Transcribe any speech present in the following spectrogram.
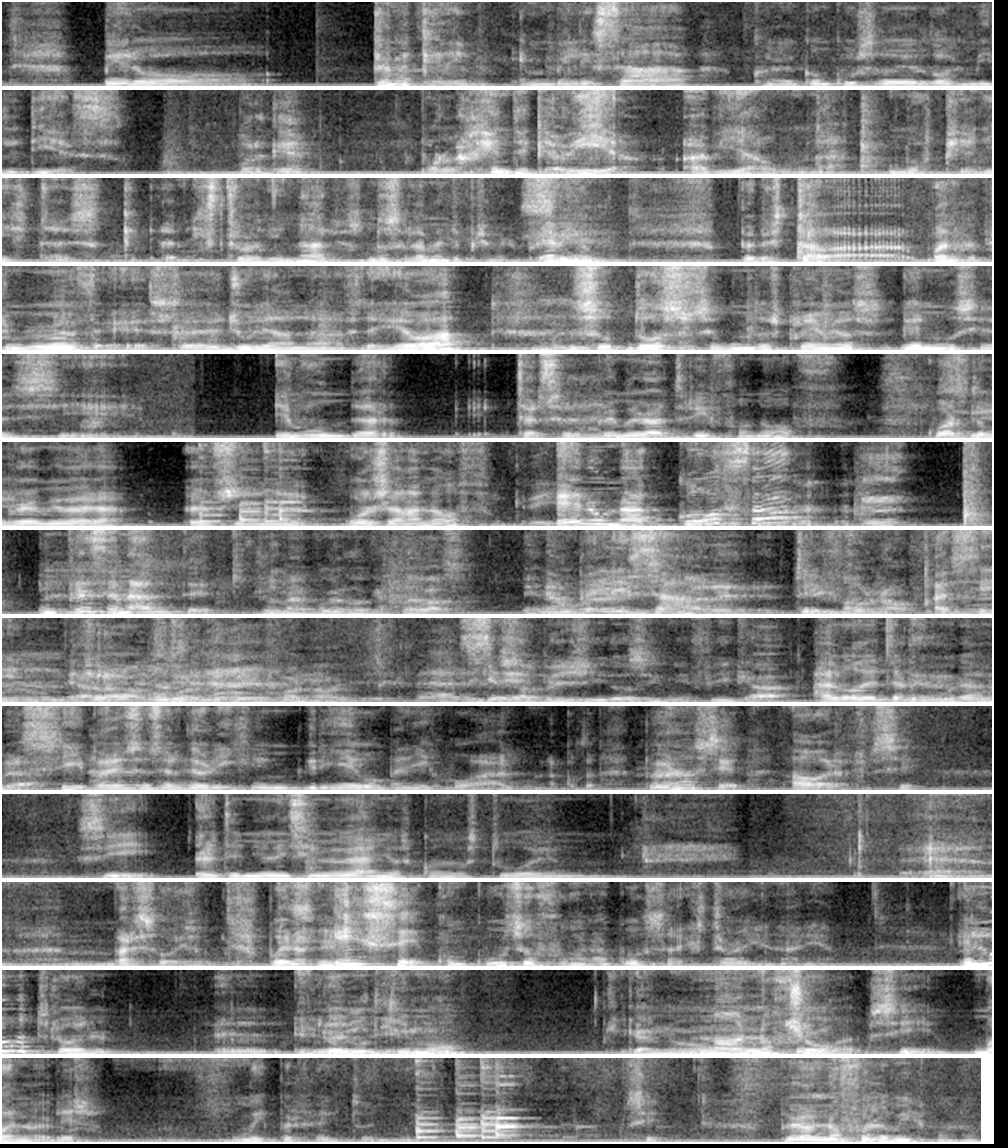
Pero yo me quedé embelesada con el concurso del 2010 ¿Por qué? por la gente que había. Había una- unos pianistas que eran extraordinarios, no solamente el primer premio, Sí. Pero estaba, bueno, el primer es eh, Juliana Avdeyeva, so- dos segundos premios, Genusias y, y Wunder, tercer premio era Trifonov, cuarto Sí. premio era Evgeny Bojanov, Increíble. era una cosa mm, impresionante. Yo me acuerdo que estabas enamoradísima de Trifonov. Así, Mm, hablábamos por teléfono y, Claro. y que Sí. su apellido significa algo de ternura. Ternura. Sí, parece ser de origen griego, me dijo alguna cosa. Pero no sé, ahora sí. Sí, él tenía 19 años cuando estuvo en, en Varsovia. Bueno, Sí. ese concurso fue una cosa extraordinaria. El otro, el, el- El el último, último, Que ganó no, no fue sí. Bueno, él es muy perfecto y muy... Sí, pero no fue lo mismo, ¿no?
